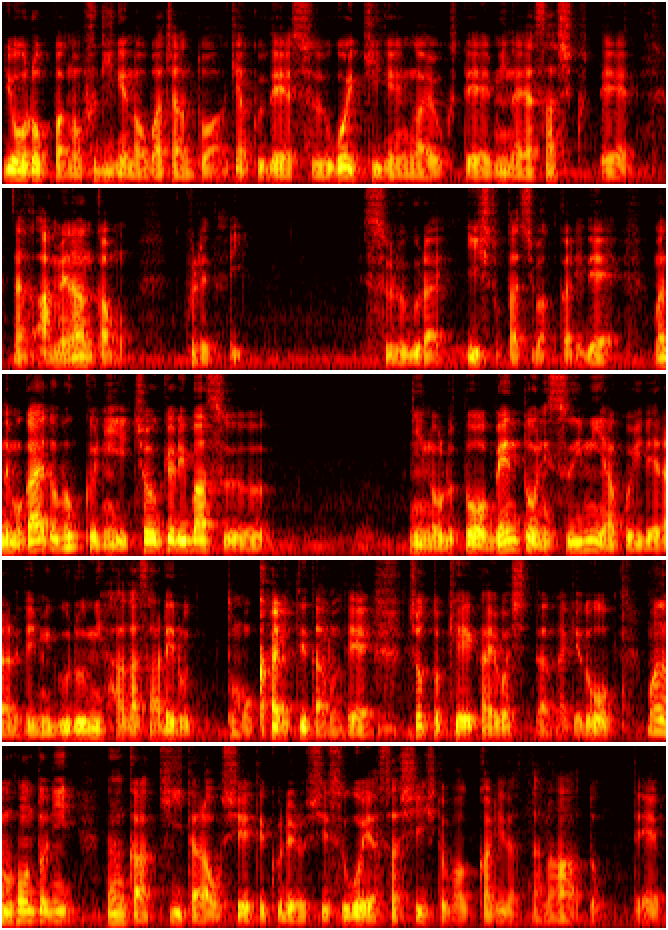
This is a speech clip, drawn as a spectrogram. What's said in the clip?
ヨーロッパの不機嫌なおばちゃんとは逆ですごい機嫌が良くてみんな優しくてなんか飴なんかもくれたりするぐらいいい人たちばっかりで、まあ、でもガイドブックに長距離バスに乗ると弁当に睡眠薬を入れられて身ぐるみ剥がされるとも書いてたのでちょっと警戒はしてたんだけどまあでも本当になんか聞いたら教えてくれるしすごい優しい人ばっかりだったなと思って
